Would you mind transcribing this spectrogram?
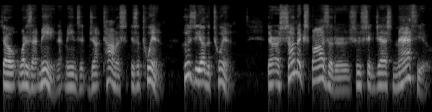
So, what does that mean? That means that John, Thomas is a twin. Who's the other twin? There are some expositors who suggest Matthew,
